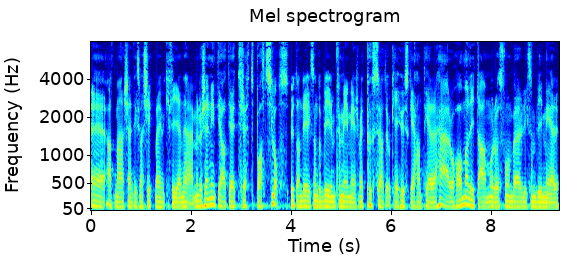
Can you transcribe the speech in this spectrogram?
Eh, att man känner liksom, shit man är mycket fiender här. Men då känner inte jag att jag är trött på att slåss. Utan det är liksom, då blir det för mig mer som ett pussel. Okej okay, hur ska jag hantera det här? Och har man lite ammo då så får man börja liksom bli mer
